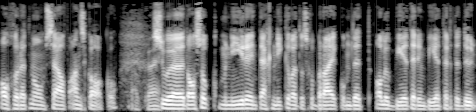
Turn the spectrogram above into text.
algoritme homself aanskakel. Okay. So daar's ook maniere en tegnieke wat ons gebruik om dit al hoe beter en beter te doen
